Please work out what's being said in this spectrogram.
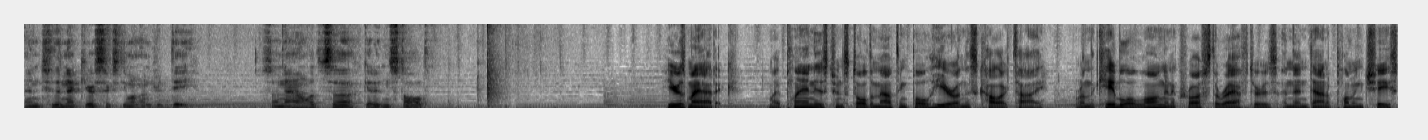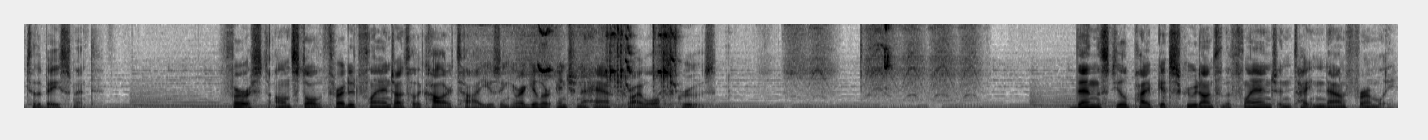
and to the Netgear 6100D. So now let's uh, get it installed. Here's my attic. My plan is to install the mounting pole here on this collar tie run the cable along and across the rafters, and then down a plumbing chase to the basement. First, I'll install the threaded flange onto the collar tie using regular inch and a half drywall screws. Then the steel pipe gets screwed onto the flange and tightened down firmly.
